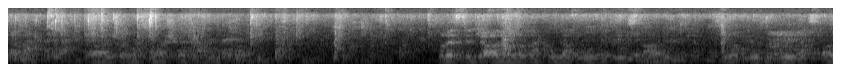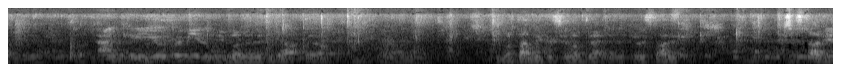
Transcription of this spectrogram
Vabbè, possiamo scegliere. Vorresti già raccontato un po' di storie, sull'autenticità storica. Anche io, i miei dubbi. Vi potete fidare, però l'importante è che siano belle, perché le storie, le storie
